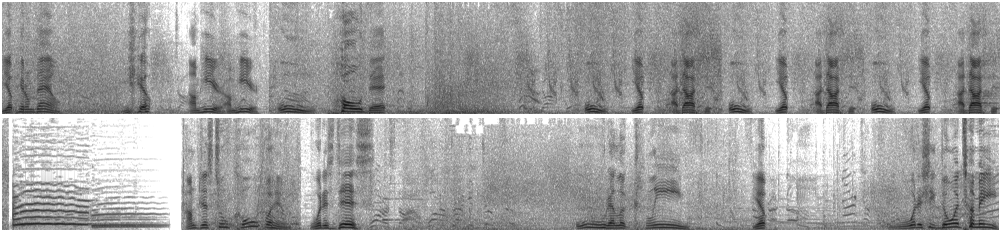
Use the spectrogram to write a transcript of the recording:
Yep, hit him down. Yep. I'm here. I'm here. Ooh. Hold that. Ooh. Yep. I dodged it. Ooh. Yep. I dodged it. Ooh. Yep. I dodged it. I'm just too cool for him. What is this? Ooh, that look clean. Yep. What is she doing to me?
